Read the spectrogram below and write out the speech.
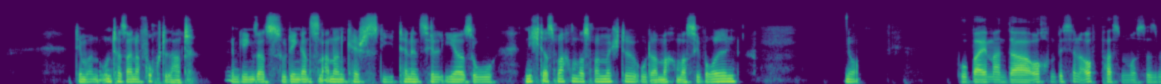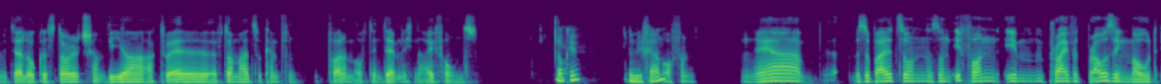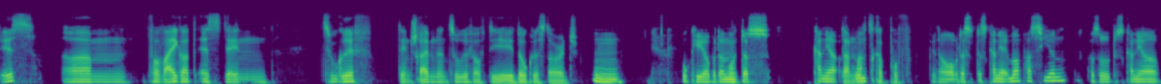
den man unter seiner Fuchtel hat. Im Gegensatz zu den ganzen anderen Caches, die tendenziell eher so nicht das machen, was man möchte oder machen, was sie wollen. Ja. Wobei man da auch ein bisschen aufpassen muss. Also mit der Local Storage haben wir aktuell öfter mal zu kämpfen. Vor allem auf den dämlichen iPhones. Okay. Inwiefern? Offen. Naja, sobald so ein, so ein iPhone im Private Browsing Mode ist, ähm, verweigert es den Zugriff, den schreibenden Zugriff auf die Local Storage. Mhm. Okay, aber dann Und das kann ja. Dann macht's kaputt. Genau, aber das, das kann ja immer passieren. Also das kann ja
